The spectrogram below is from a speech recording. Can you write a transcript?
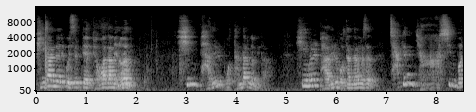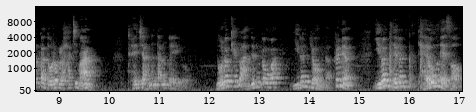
비가 내리고 있을 때 병화다면은 힘 발휘를 못한다는 겁니다. 힘을 발휘를 못한다는 것은 자기는 열심히 뭔가 노력을 하지만 되지 않는다는 거예요. 노력해도 안 되는 경우가 이런 경우입니다. 그러면 이런 때는 대운에서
